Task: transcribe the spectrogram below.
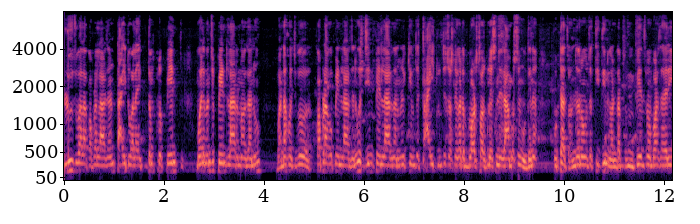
लुजवाला कपडा लाएर जानु टाइटवाला एकदम पुरो पेन्ट मैले भन्छु पेन्ट लाएर नजानु। भन्न खोजेको कपडाको पेन्ट लाएर जानु जिन पेन्ट लाएर जानु भने के हुन्छ टाइट हुन्छ जसले गर्दा ब्लड सर्कुलेसन राम्रोसँग हुँदैन। खुट्टा झन्झन आउँछ ती तिन घन्टा बेन्चमा बस्दाखेरि।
